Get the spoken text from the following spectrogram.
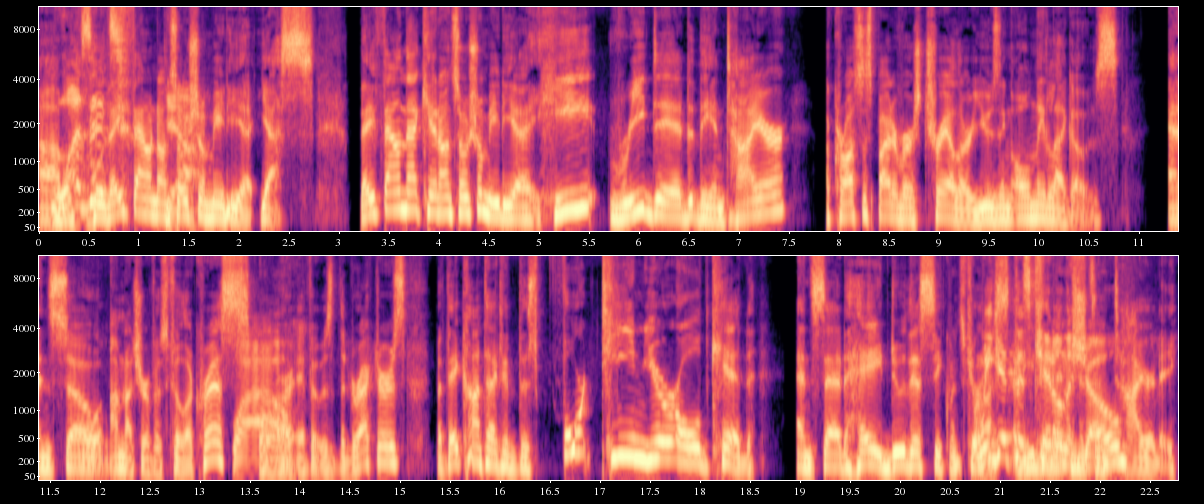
Um, Was who it? they found on social media. Yes. They found that kid on social media. He redid the entire Across the Spider Verse trailer using only Legos. And so I'm not sure if it was Phil or Chris Wow. or if it was the directors, but they contacted this 14 year old kid and said, "Hey, do this sequence Can we us." get this kid on the show? entirety.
